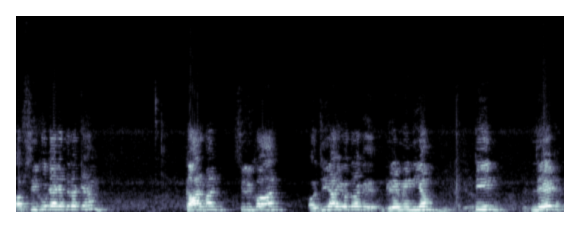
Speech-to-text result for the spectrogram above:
अब सी को क्या कहते रखे हम? कार्बन, सिलिकॉन और जी आई होता है ग्रेमेनियम, टीन, लेड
